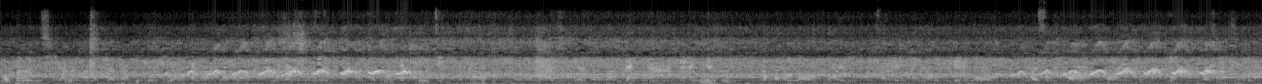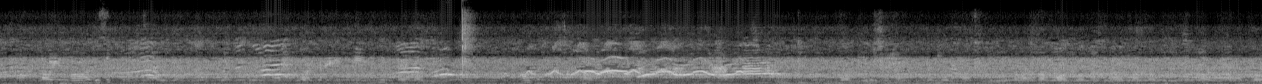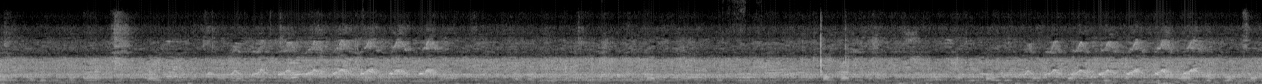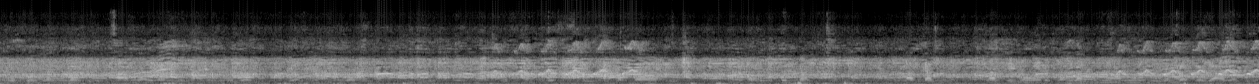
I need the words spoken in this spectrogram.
เขาก็เริ่มเชียร์นะคะตั้งแต่แบบเดี่ยวๆกันแล้วแบบคู่กันเป็นคู่จริงแล้วก็มาเชียร์จนวันแต่งงานอะไรอย่างเงี้ยแล้วเขาก็รอคอยดูความสำเร็จของเราอยู่เรื่อยๆคอยซัพพอร์ตคอยคอยสนับสนุนเราเองก็รู้สึกภูมิใจเหมือนเหมือนครอบครัวจะได้ดีขึ้นแต่เราอยู่เข้ากับครอบครัว ก็มีอะไรสักอย่างอยากจะถามที่กำลังซัพพอร์ตเราอยู่นะครับก็ขอบคุณมากๆได้มาทำเราอย่างไรแล้วก็ต้องการเป็นเราด้วยกันเป็นมารวมรวมสองรวมรวมกันก็สามร้อยกว่าแล้วก็เดี๋ยวก็แล้วก็ทุกคนแบบรักกันรักให้น้อยแต่รักกันมากอยู่กันแบบยาวๆแบบนี้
